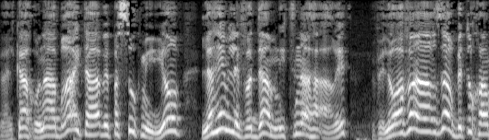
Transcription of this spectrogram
ועל כך עונה הברייתא בפסוק מאיוב, להם לבדם ניתנה הארץ, ולא עבר זר בתוכם.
